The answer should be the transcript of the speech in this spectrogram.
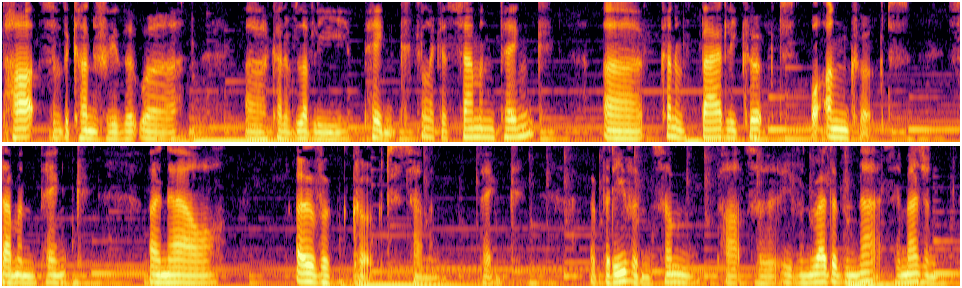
Parts of the country that were uh, kind of lovely pink, kind of like a salmon pink, uh, kind of badly cooked or uncooked salmon pink, are now overcooked salmon pink. Uh, but even some parts are even redder than that. Imagine.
